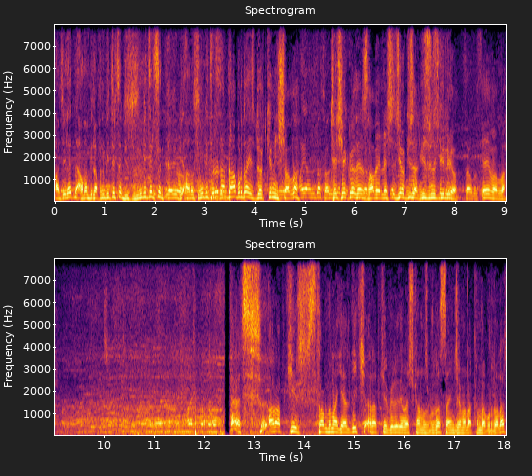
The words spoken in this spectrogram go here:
acele etme adam bir lafını bitirsin, bir sözünü bitirsin, bir anısını bitirsin. Burada daha buradayız dört gün inşallah. Ayağınıza sağlık. Teşekkür ederiz haberleşiriz. Yok güzel yüzünüz gülüyor. Sağ olasın. Eyvallah. Evet, Arapkir standına geldik. Arapkir Belediye Başkanımız burada, Sayın Cemal Akın da buradalar.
